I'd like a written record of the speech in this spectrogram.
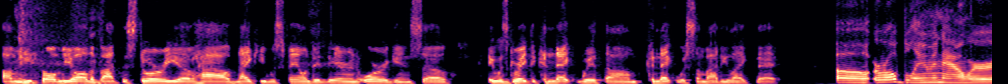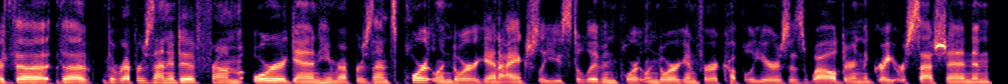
Um, he told me all about the story of how Nike was founded there in Oregon. So it was great to connect with um, connect with somebody like that. Oh, Earl Blumenauer, the the the representative from Oregon. He represents Portland, Oregon. I actually used to live in Portland, Oregon for a couple years as well during the Great Recession, and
